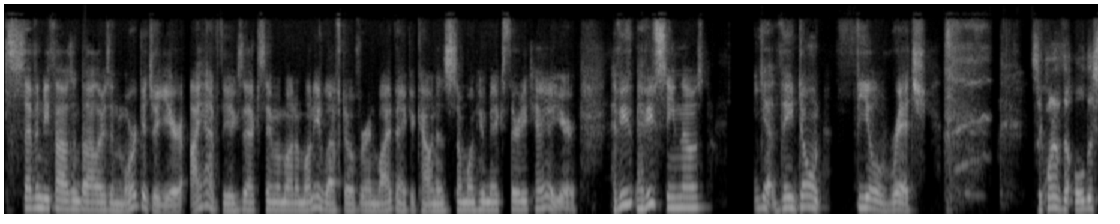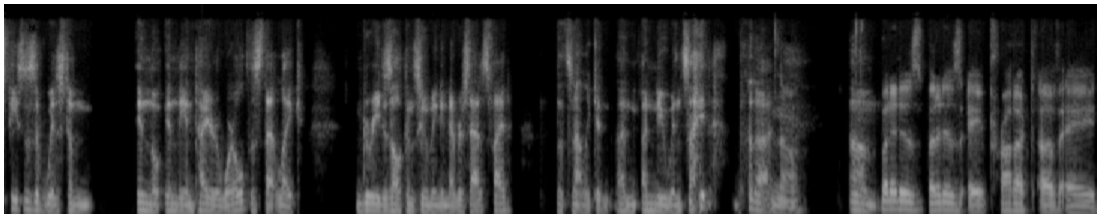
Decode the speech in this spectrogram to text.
seventy thousand dollars in mortgage a year, I have the exact same amount of money left over in my bank account as someone who makes thirty k a year. Have you have you seen those? Yeah, they don't feel rich. It's like one of the oldest pieces of wisdom in the in the entire world is that like greed is all consuming and never satisfied. That's not like a, a, a new insight, but uh, no, um, but it is but it is a product of a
